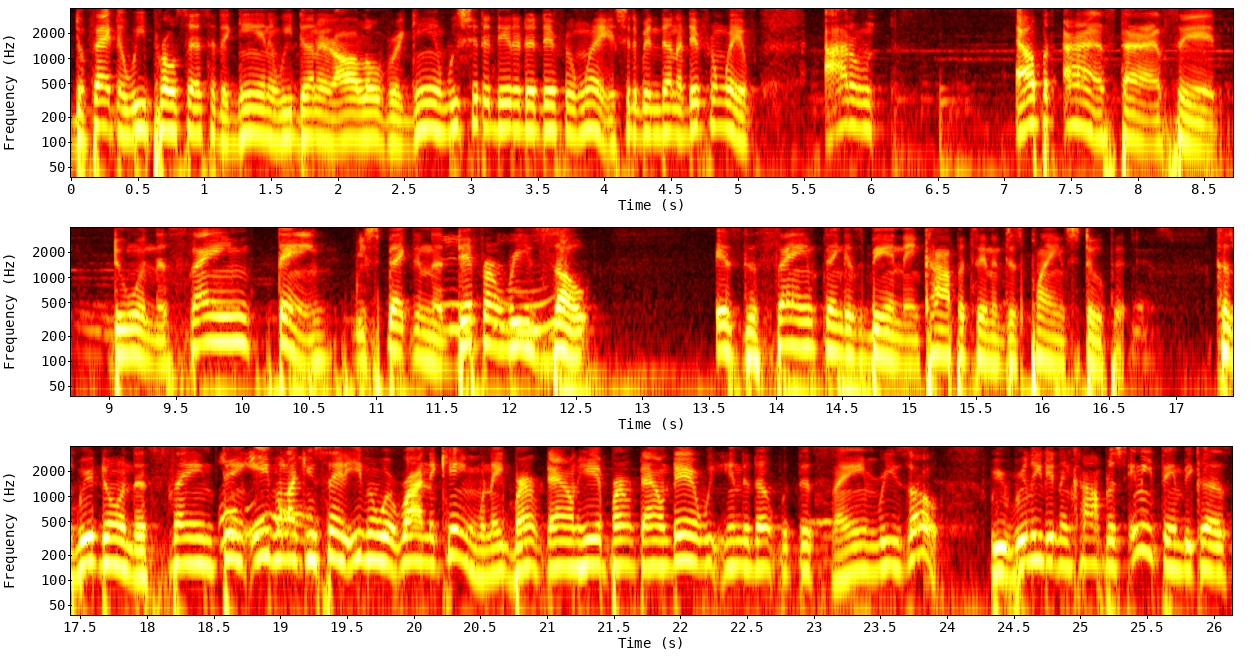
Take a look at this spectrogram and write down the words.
the fact that we process it again and we done it all over again. We should have did it a different way. It should have been done a different way. If I don't, Albert Einstein said, doing the same thing, respecting a different mm-hmm. result, is the same thing as being incompetent and just plain stupid. Because we're doing the same thing, even like you said, even with Rodney King, when they burnt down here, burnt down there, we ended up with the same result. We really didn't accomplish anything because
